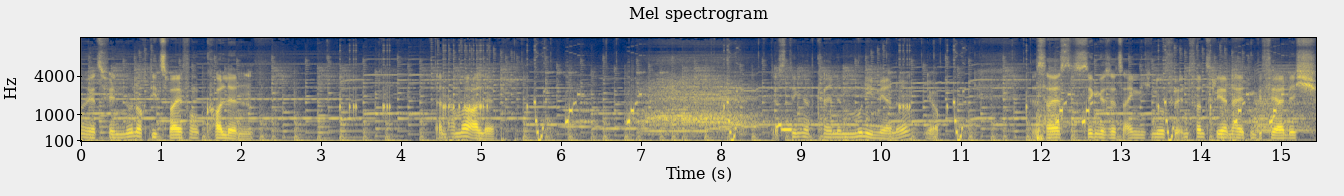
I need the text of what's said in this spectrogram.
So, jetzt fehlen nur noch die zwei von Colin. Dann haben wir alle. Das Ding hat keine Muni mehr, ne? Ja. Das heißt, das Ding ist jetzt eigentlich nur für Infanterieeinheiten gefährlich.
